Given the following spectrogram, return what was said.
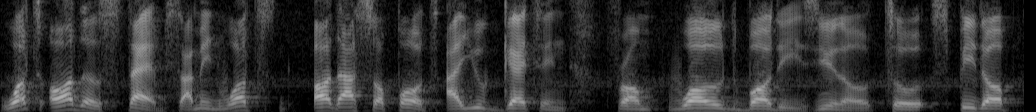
What other steps, I mean, what other support are you getting from world bodies, you know, to speed up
